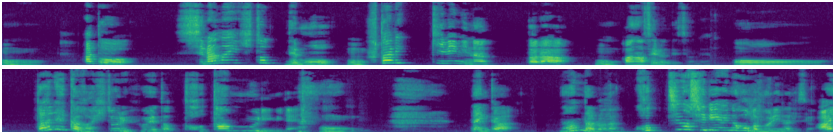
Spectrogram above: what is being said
うん。あと、知らない人でも、うん二人っきりになったらうん。話せるんですよね。ああ。誰かが一人増えた途端無理みたいうん。な。なんか、なんだろうな、こっちの知り合いの方が無理なんですよ。相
